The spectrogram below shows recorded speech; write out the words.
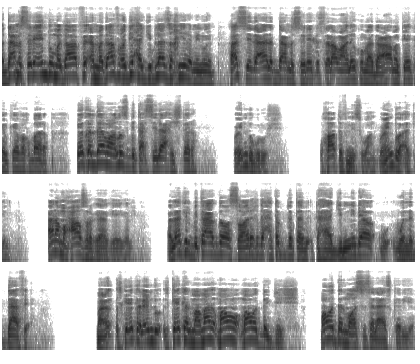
الدعم السريع عنده مدافع مدافعه دي حيجيب لها ذخيرة من وين؟ هسه اذا عال الدعم السريع السلام عليكم يا دعامة. كيكل كيف أخبارك؟ كيكل ده مالص بتاع سلاح اشترى. وعنده قروش وخاطف نسوان وعنده أكل. أنا محاصرك يا كيكل. الأكل بتاعك ده والصواريخ دي حتبدا ت- تهاجمني بها ولا تدافع. مع كيكل عنده كيكل ما ما ما, ما ودى الجيش. ما ودى المؤسسة العسكرية.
